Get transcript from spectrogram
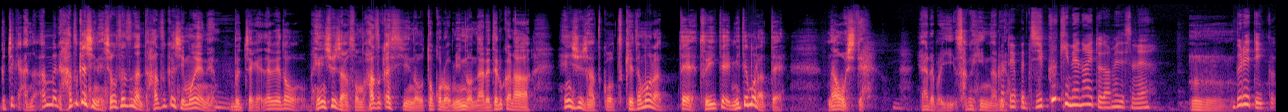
ぶっちゃけあのあんまり恥ずかしいね。ん小説なんて恥ずかしいもんやねん、ぶっちゃけ。だけど編集者はその恥ずかしいのところを見るの慣れてるから編集者こうつけてもらってついて見てもらって直してやればいい作品になるよ。やっぱ軸決めないとダメですね。うん。ブレていく。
